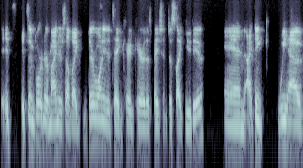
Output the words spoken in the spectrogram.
it's it's important to remind yourself like they're wanting to take good care of this patient just like you do. And I think we have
